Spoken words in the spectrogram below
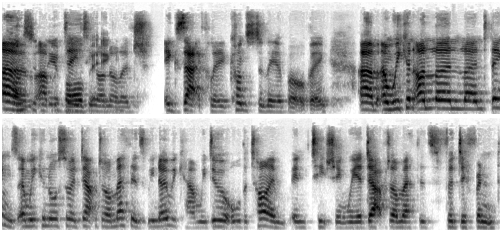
um, constantly updating our knowledge. Exactly, constantly evolving. Um, and we can unlearn learned things and we can also adapt our methods. We know we can. We do it all the time in teaching. We adapt our methods for different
